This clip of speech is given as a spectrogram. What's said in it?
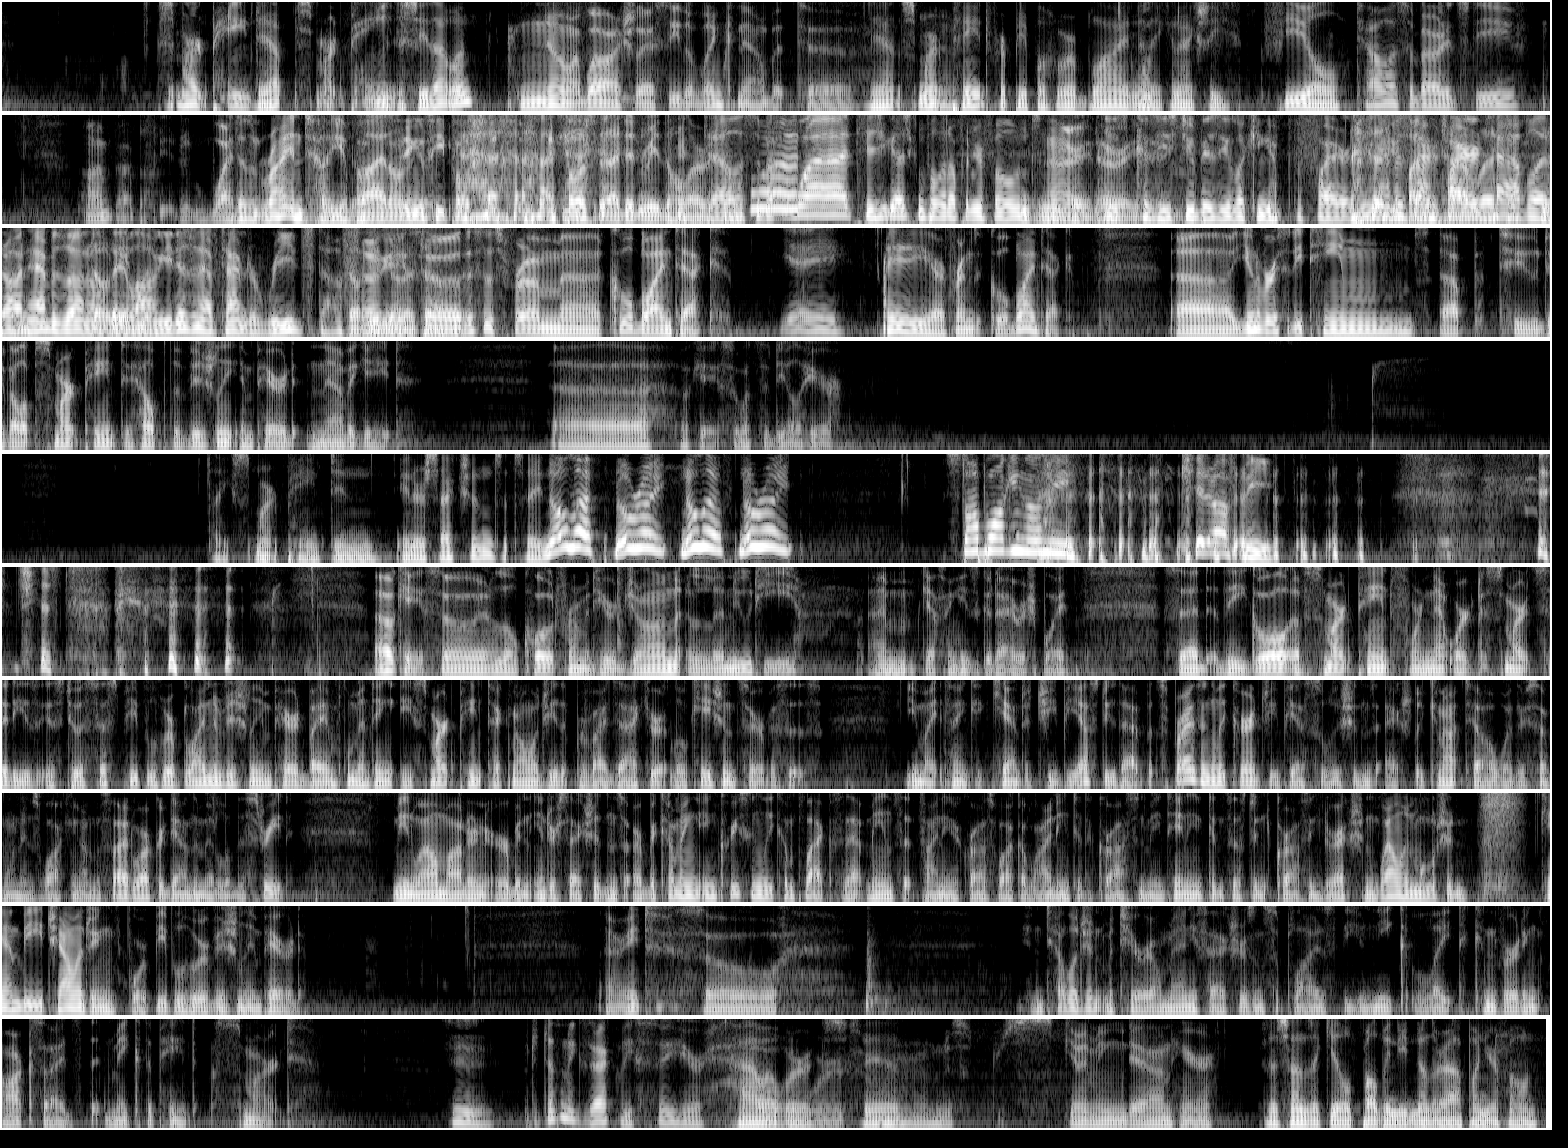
Smart paint. Yep. Smart paint. Did you see that one? No, well, actually, I see the link now, but uh, Yeah, smart paint for people who are blind Well- and they can actually feel. Tell us about it, Steve. I'm, uh, why doesn't Ryan tell you about Well, it, don't- seeing as he posted? I posted. I didn't read the whole article. Tell us about what? because you guys can pull it up on your phones. And All read right, He's because he's too busy looking up the fire, the Amazon Fire, Fire tablet. on Amazon all day long. to- He doesn't have time to read stuff. Don't- okay, so tablet. this is from uh, Cool Blind Tech. Yay! Hey, our friends at Cool Blind Tech. Uh, university teams up to develop smart paint to help the visually impaired navigate. Uh, okay, so what's the deal here? like smart paint in intersections and say no left, no right, no left, no right. Stop walking on me! Get off me! Just Okay, so a little quote from it here. John Lanuti, I'm guessing he's a good Irish boy, said the goal of smart paint for networked smart cities is to assist people who are blind and visually impaired by implementing a smart paint technology that provides accurate location services. You might think, can't GPS do that? But surprisingly, current GPS solutions actually cannot tell whether someone is walking on the sidewalk or down the middle of the street. Meanwhile, modern urban intersections are becoming increasingly complex. That means that finding a crosswalk aligning to the cross and maintaining a consistent crossing direction while in motion can be challenging for people who are visually impaired. All right, so Intelligent Material manufactures and supplies the unique light converting oxides that make the paint smart. hmm. But it doesn't exactly say here How it works, yeah. I'm just skimming down here. So it sounds like you'll probably need another app on your phone.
